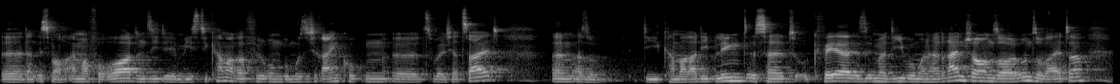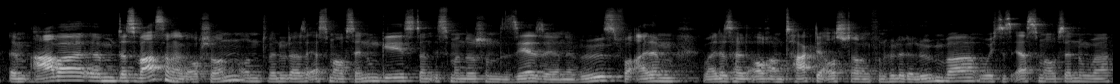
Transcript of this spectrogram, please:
Äh, dann ist man auch einmal vor Ort und sieht eben, wie ist die Kameraführung, wo muss ich reingucken, äh, zu welcher Zeit. Ähm, also die Kamera, die blinkt, ist halt quer, ist immer die, wo man halt reinschauen soll und so weiter. Ähm, aber ähm, das war es dann halt auch schon. Und wenn du da das erste Mal auf Sendung gehst, dann ist man da schon sehr, sehr nervös. Vor allem, weil das halt auch am Tag der Ausstrahlung von Hülle der Löwen war, wo ich das erste Mal auf Sendung war.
